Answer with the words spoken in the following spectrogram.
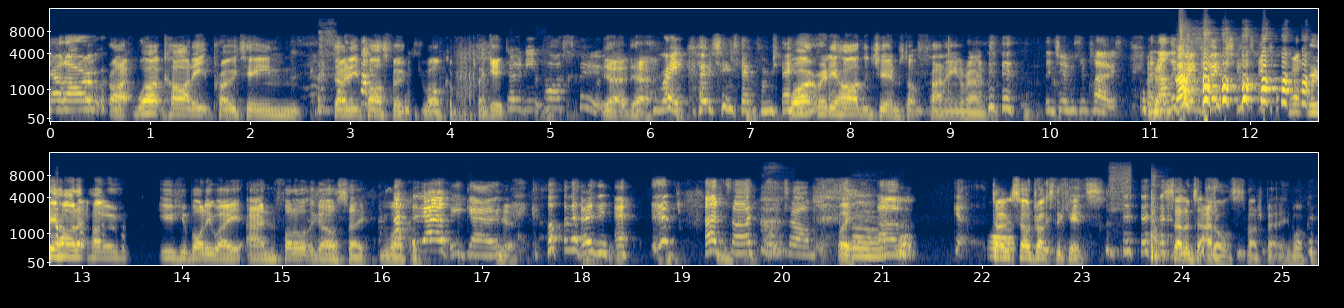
Hello. Right, work hard, eat protein, don't eat fast food. You're welcome. Thank you. Don't eat fast food. Yeah, yeah. Great coaching tip from James. Work really hard in the gym, stop fanning around. the gyms are closed. Okay. Another great coaching tip. Work really hard at home, use your body weight, and follow what the girls say. You're welcome. there we go. Yeah. Got there in the. That's time for Tom. Wait, Um, don't sell drugs to kids. Sell them to adults. It's much better. You're welcome.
